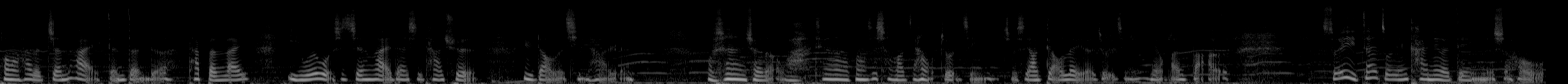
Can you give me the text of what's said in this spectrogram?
碰到他的真爱等等的。他本来以为我是真爱，但是他却遇到了其他人。我真的觉得哇，天啊！光是想到这样，我就已经就是要掉泪了，就已经没有办法了。所以在昨天看那个电影的时候，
